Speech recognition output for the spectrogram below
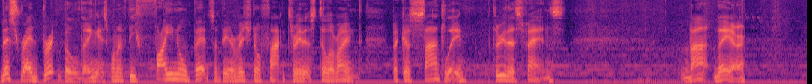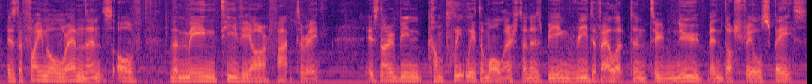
This red brick building is one of the final bits of the original factory that's still around because sadly, through this fence, that there is the final remnants of the main TVR factory. It's now been completely demolished and is being redeveloped into new industrial space.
